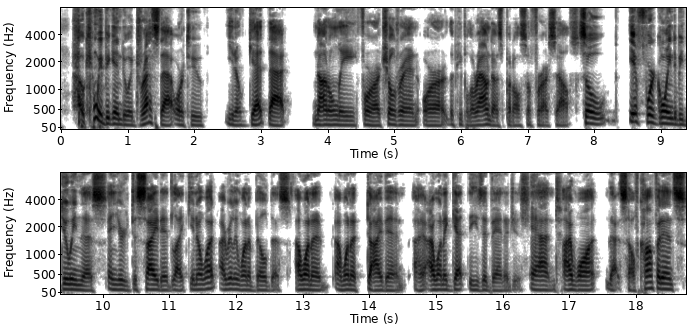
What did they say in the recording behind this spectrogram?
how can we begin to address that or to, you know, get that not only for our children or the people around us, but also for ourselves. So if we're going to be doing this and you're decided like, you know what, I really want to build this. I want to, I want to dive in. I, I want to get these advantages and I want that self confidence.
